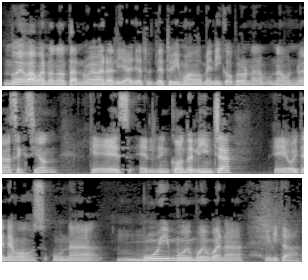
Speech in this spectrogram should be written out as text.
nueva, bueno, no tan nueva en realidad, ya tu- le tuvimos a Domenico, pero una, una nueva sección que es el Rincón del Hincha. Eh, hoy tenemos una muy, muy, muy buena invitada.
